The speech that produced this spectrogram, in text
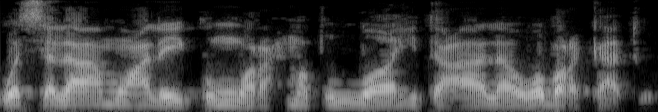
Wassalamu alaikum wa rahmatullahi ta'ala wa barakatuh.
